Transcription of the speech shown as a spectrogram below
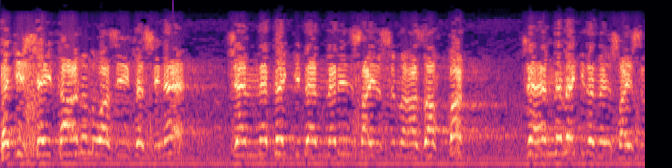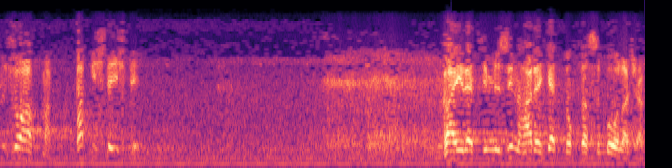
Peki şeytanın vazifesine cennete gidenlerin sayısını azaltmak, cehenneme gidenlerin sayısını çoğaltmak. Bak işte işte. Gayretimizin hareket noktası bu olacak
